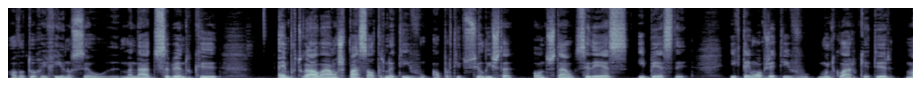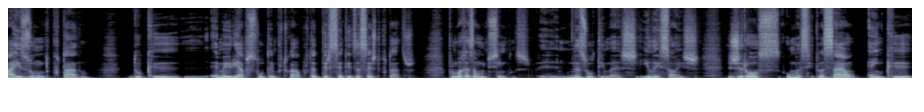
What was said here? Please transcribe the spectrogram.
ao Dr. Rui Rio no seu eh, mandato, sabendo que em Portugal há um espaço alternativo ao Partido Socialista, onde estão CDS e PSD, e que tem um objetivo muito claro, que é ter mais um deputado do que eh, a maioria absoluta em Portugal, portanto ter 116 deputados. Por uma razão muito simples. Eh, nas últimas eleições gerou-se uma situação em que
